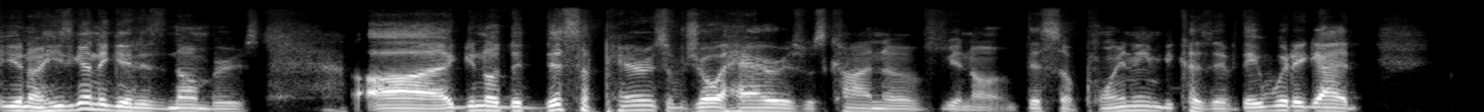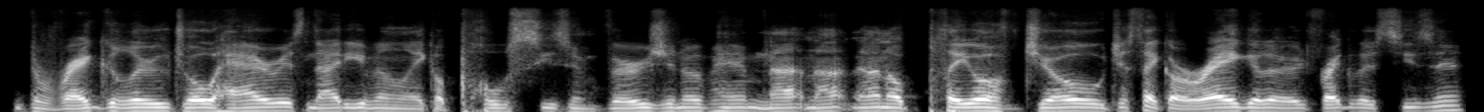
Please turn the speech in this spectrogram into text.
you know, he's gonna get his numbers. Uh, you know, the disappearance of Joe Harris was kind of, you know, disappointing because if they would have got the regular Joe Harris, not even like a postseason version of him, not not not a playoff Joe, just like a regular regular season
